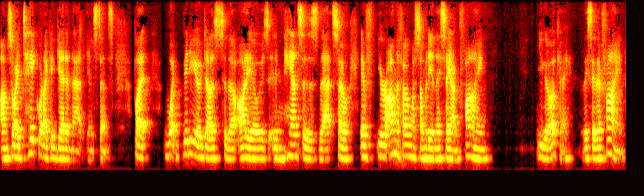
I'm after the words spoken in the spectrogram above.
Um, so I'd take what I could get in that instance. But what video does to the audio is it enhances that. So if you're on the phone with somebody and they say, I'm fine, you go, okay, they say they're fine.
